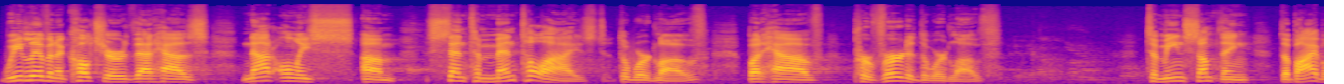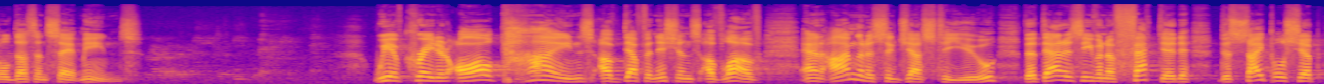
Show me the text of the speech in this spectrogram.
We live in a culture that has not only um, sentimentalized the word love, but have perverted the word love to mean something the Bible doesn't say it means. We have created all kinds of definitions of love, and I'm going to suggest to you that that has even affected discipleship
